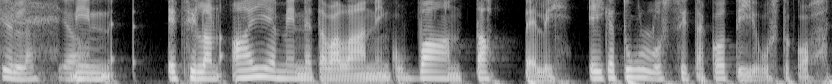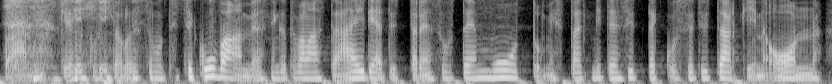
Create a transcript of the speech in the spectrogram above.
Kyllä, joo. Niin että silloin aiemmin ne tavallaan niin kuin vaan tappeli, eikä tullut sitä kotijuustokohtaa niissä keskusteluissa, mutta sitten se kuvaa myös niin kuin tavallaan sitä äidin ja tyttären suhteen muuttumista, että miten sitten kun se tytärkin on –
